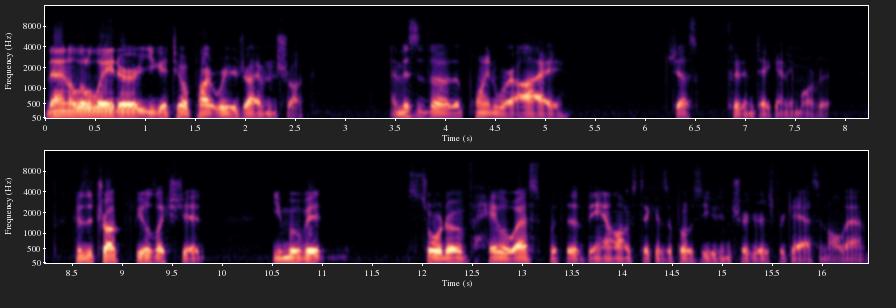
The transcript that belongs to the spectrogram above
Then a little later, you get to a part where you're driving a truck. And this is the the point where I just couldn't take any more of it. Because the truck feels like shit. You move it sort of Halo-esque with the, the analog stick as opposed to using triggers for gas and all that.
